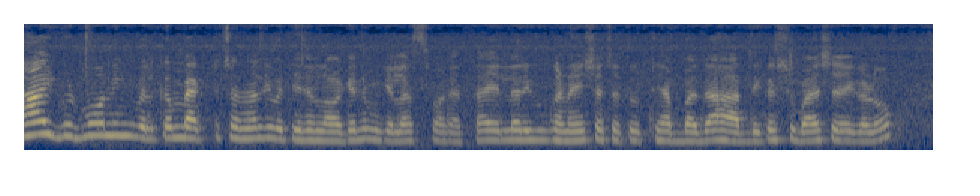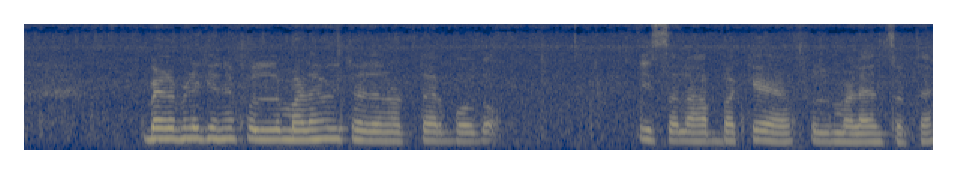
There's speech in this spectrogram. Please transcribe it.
Hi good morning welcome back to channel ಇವತ್ತಿನ ಲಾಗೆ ನಿಮಗೆಲ್ಲ ಸ್ವಾಗತ. ಎಲ್ಲರಿಗೂ ಗಣೇಶ ಚತುರ್ಥಿ ಹಬ್ಬದ ಹಾರ್ದಿಕ ಶುಭಾಶಯಗಳು. ಬೆಳ ಬೆಳಗ್ಗೆನೆ ಫುಲ್ ಮಳೆ ಹೋಯ್ತಾ ಇದೆ ನೋಡ್ತಾ ಇರ್ಬೋದು. ಈ ಸಲ ಹಬ್ಬಕ್ಕೆ ಫುಲ್ ಮಳೆ ಅನಿಸುತ್ತೆ.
